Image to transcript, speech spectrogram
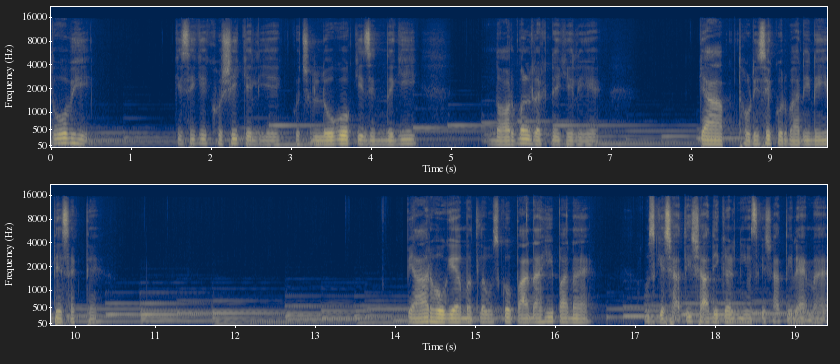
तो भी किसी की खुशी के लिए, कुछ लोगों की ज़िंदगी नॉर्मल रखने के लिए क्या आप थोड़ी सी कुर्बानी नहीं दे सकते? प्यार हो गया मतलब उसको पाना ही पाना है। उसके साथ ही शादी करनी है, उसके साथ ही रहना है।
